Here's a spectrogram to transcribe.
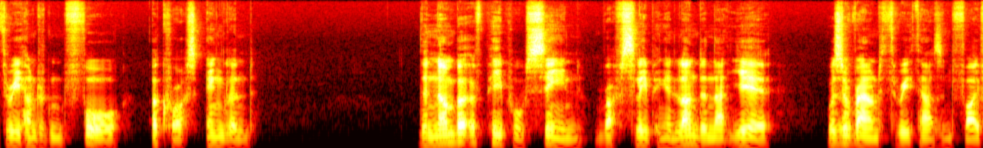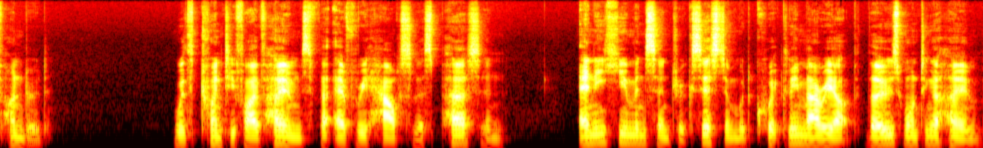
676,304 across England. The number of people seen rough sleeping in London that year was around 3,500. With 25 homes for every houseless person, any human centric system would quickly marry up those wanting a home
